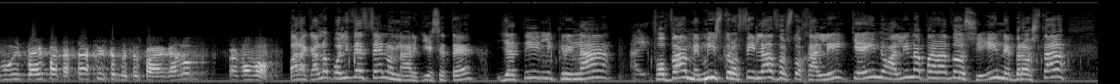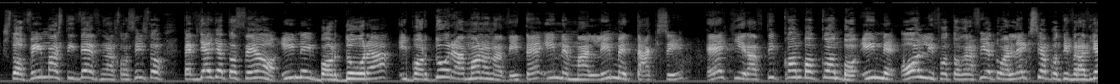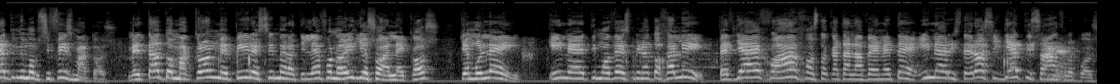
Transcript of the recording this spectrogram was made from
Μου τα είπατε αυτά, αφήστε με, σας παρακαλώ. Θα το δω. Παρακαλώ πολύ, δεν θέλω να αργήσετε. Γιατί ειλικρινά ε, φοβάμαι μη στρωθεί λάθος το χαλί και είναι ο Αλή να παραδώσει. Είναι μπροστά στο βήμα στη ΔΕΘ, να στρωθεί στο. Παιδιά για το Θεό, είναι η μπορντούρα. Η μπορντούρα μόνο να δείτε. Είναι μαλλί με τάξη. Έχει ραφτεί κόμπο κόμπο. Είναι όλη η φωτογραφία του Αλέξη από τη βραδιά του δημοψηφίσματος. Μετά το Μακρόν με πήρε σήμερα τηλέφωνο ο ίδιος ο Αλέκος και μου λέει: Είναι έτοιμο δέσπινα το χαλί. Παιδιά, έχω άγχος, το καταλαβαίνετε. Είναι αριστερός ηγέτης ο άνθρωπος.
